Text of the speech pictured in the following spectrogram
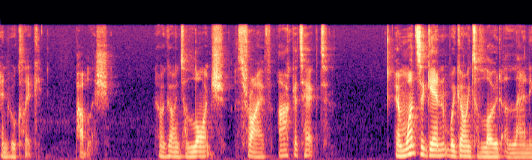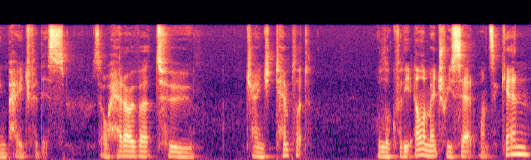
and we'll click publish. Now we're going to launch Thrive Architect, and once again, we're going to load a landing page for this. So I'll head over to change template. We'll look for the elementary set once again.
